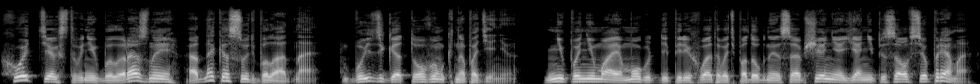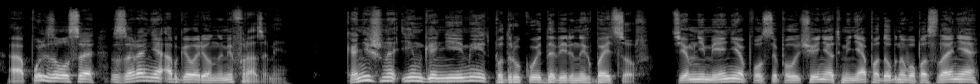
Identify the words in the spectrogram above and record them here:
Хоть текст в них был разный, однако суть была одна – быть готовым к нападению. Не понимая, могут ли перехватывать подобные сообщения, я не писал все прямо, а пользовался заранее обговоренными фразами. Конечно, Инга не имеет под рукой доверенных бойцов. Тем не менее, после получения от меня подобного послания,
